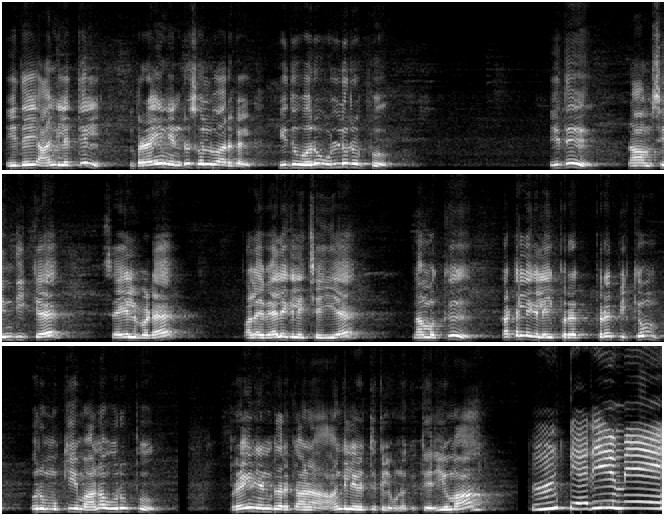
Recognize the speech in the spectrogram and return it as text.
இதை ஆங்கிலத்தில் பிரெயின் என்று சொல்வார்கள். இது ஒரு உள்ளுறுப்பு. இது நாம் சிந்திக்க செயல்பட பல வேலைகளை செய்ய நமக்கு கட்டளைகளை பிற பிறப்பிக்கும் ஒரு முக்கியமான உறுப்பு. பிரெயின் என்பதற்கான ஆங்கில எழுத்துக்கள் உனக்கு தெரியுமா? தெரியுமே.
